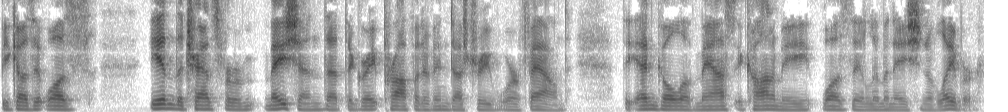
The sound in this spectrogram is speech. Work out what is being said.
because it was in the transformation that the great profit of industry were found. The end goal of mass economy was the elimination of labor.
